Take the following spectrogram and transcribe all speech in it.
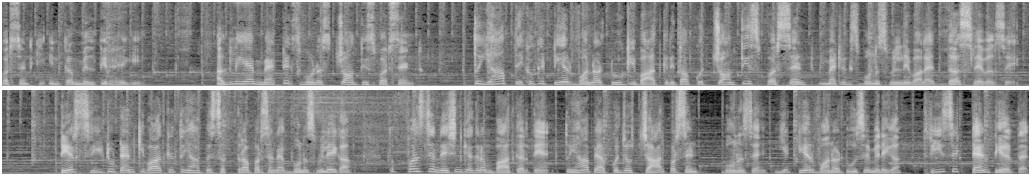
परसेंट की इनकम मिलती रहेगी। अगली है मैट्रिक्स बोनस चौंतीस परसेंट। तो यहाँ आप देखो कि टीयर वन और टू की बात करें तो आपको चौंतीस परसेंट मैट्रिक्स बोनस मिलने वाला है दस लेवल से। टीयर थ्री टू टेन की बात करें तो यहाँ पे सत्रह परसेंट बोनस मिलेगा। तो फ़र्स्ट जनरेशन की अगर हम बात करते हैं तो यहाँ पे आपको जो चार परसेंट बोनस है, ये टीयर वन और टू से मिलेगा। थ्री से टेन टीयर तक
